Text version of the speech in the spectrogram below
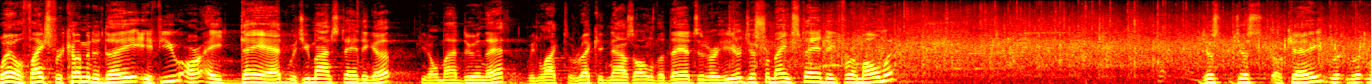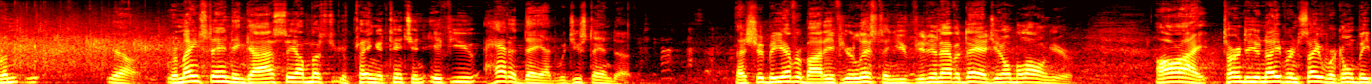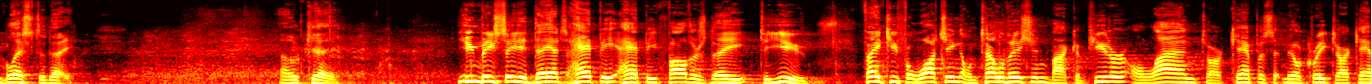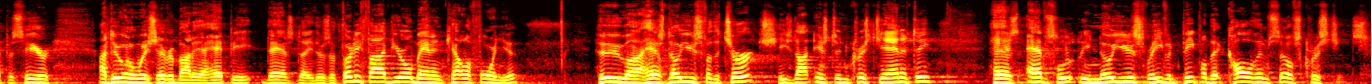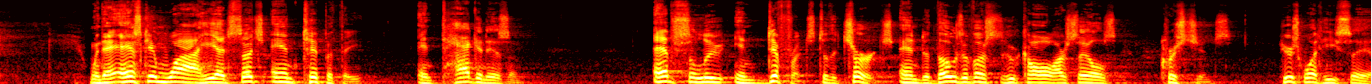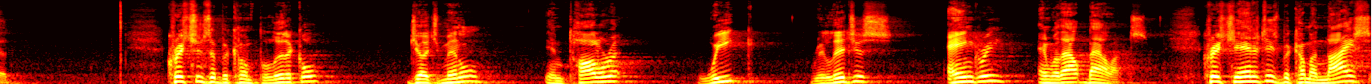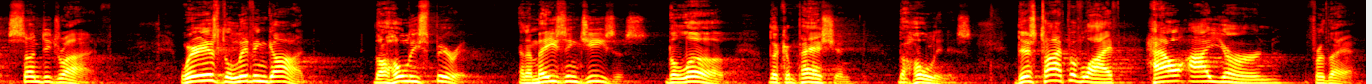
Well, thanks for coming today. If you are a dad, would you mind standing up? If you don't mind doing that, we'd like to recognize all of the dads that are here. Just remain standing for a moment. Just, just okay. yeah, remain standing, guys. See how much you're paying attention. If you had a dad, would you stand up? That should be everybody. If you're listening, if you didn't have a dad, you don't belong here. All right, turn to your neighbor and say, We're going to be blessed today. Okay. You can be seated, dads. Happy, happy Father's Day to you. Thank you for watching on television, by computer, online, to our campus at Mill Creek, to our campus here. I do want to wish everybody a happy Dad's Day. There's a 35 year old man in California who uh, has no use for the church. He's not interested in Christianity, has absolutely no use for even people that call themselves Christians. When they ask him why, he had such antipathy, antagonism, absolute indifference to the church and to those of us who call ourselves Christians. Here's what he said Christians have become political, judgmental, intolerant, weak, religious, angry, and without balance. Christianity has become a nice Sunday drive. Where is the living God, the Holy Spirit, an amazing Jesus, the love, the compassion, the holiness. This type of life, how I yearn for that.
